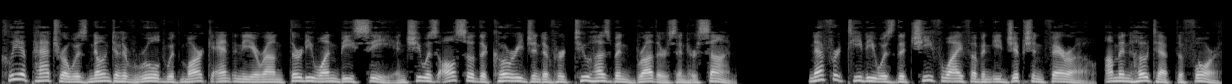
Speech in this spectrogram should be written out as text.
Cleopatra was known to have ruled with Mark Antony around 31 BC and she was also the co-regent of her two husband brothers and her son. Nefertiti was the chief wife of an Egyptian pharaoh, Amenhotep IV.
